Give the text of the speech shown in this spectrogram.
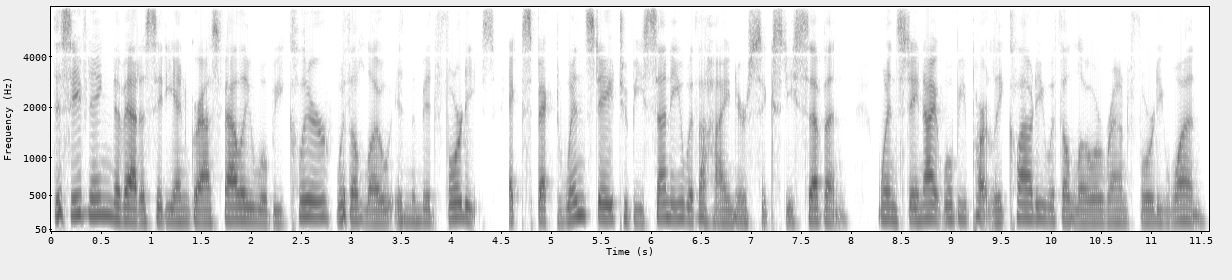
This evening, Nevada City and Grass Valley will be clear with a low in the mid 40s. Expect Wednesday to be sunny with a high near 67. Wednesday night will be partly cloudy with a low around 41.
